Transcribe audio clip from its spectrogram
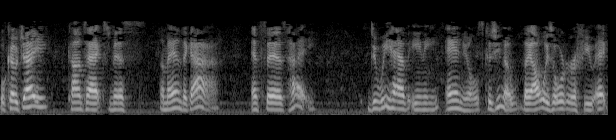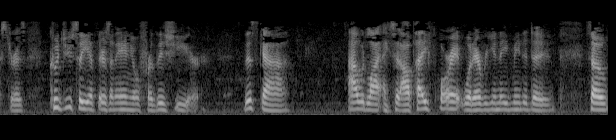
Well, Coach A contacts Miss Amanda Guy and says, "Hey, do we have any annuals? Because you know they always order a few extras. Could you see if there's an annual for this year?" This guy, I would like. He said, "I'll pay for it. Whatever you need me to do." So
